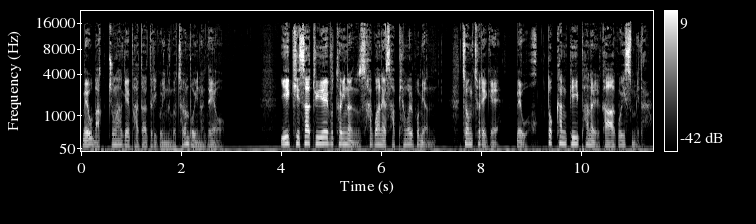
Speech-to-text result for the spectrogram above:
매우 막중하게 받아들이고 있는 것처럼 보이는데요. 이 기사 뒤에 붙어 있는 사관의 사평을 보면 정철에게 매우 혹 독한 비판을 가하고 있습니다.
